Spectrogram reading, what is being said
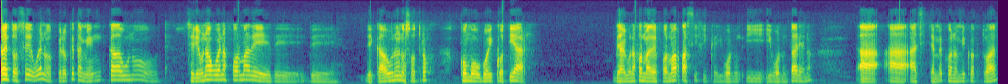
Entonces, bueno, creo que también cada uno sería una buena forma de, de, de, cada uno de nosotros como boicotear de alguna forma, de forma pacífica y, y, voluntaria, ¿no? A, al sistema económico actual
